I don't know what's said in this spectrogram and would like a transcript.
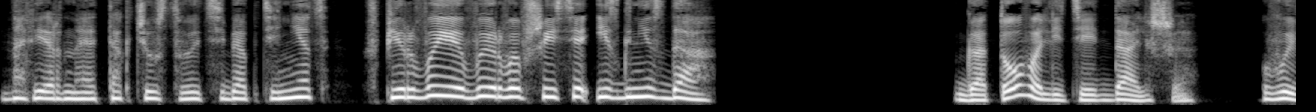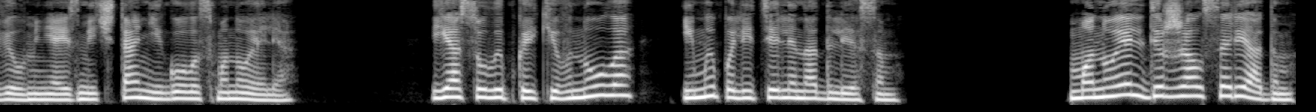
Наверное, так чувствует себя птенец, впервые вырвавшийся из гнезда. «Готова лететь дальше?» — вывел меня из мечтаний голос Мануэля. Я с улыбкой кивнула, и мы полетели над лесом. Мануэль держался рядом,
